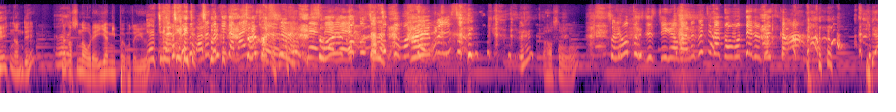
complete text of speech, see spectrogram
えなんで？なんかそんな俺嫌味っぽいこと言う？いや違う違う違う。悪口じゃないですそういうことじゃないねえねそういうえねじゃない。え？あそう？え私たちが悪口だと思ってるんですか？いや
